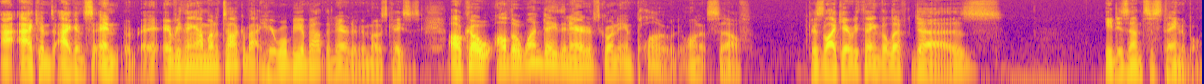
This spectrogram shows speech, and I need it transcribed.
I, I, can, I can, and everything I'm going to talk about here will be about the narrative in most cases. Although, although one day the narrative is going to implode on itself. Because, like everything the left does, it is unsustainable.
